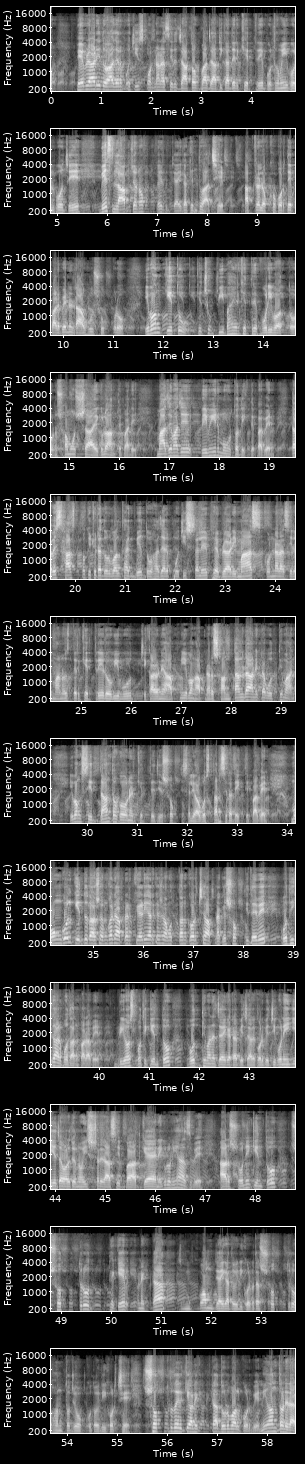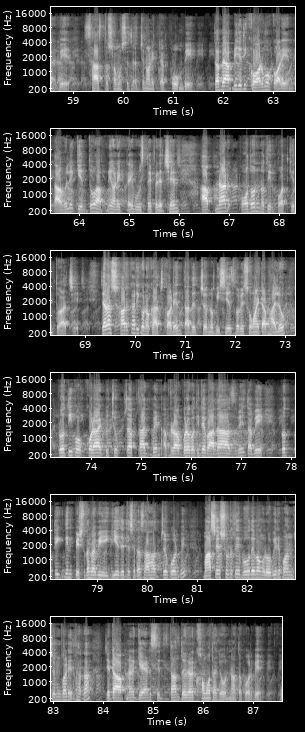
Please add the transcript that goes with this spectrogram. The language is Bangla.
ফেব্রুয়ারি দু হাজার পঁচিশ কন্যা রাশির জাতক বা জাতিকাদের ক্ষেত্রে প্রথমেই বলব যে, বেশ লাভজনকের জায়গা কিন্তু আছে। আপনারা লক্ষ্য করতে পারবেন, রাহু, শুক্র এবং কেতু কিছু বিবাহের ক্ষেত্রে পরিবর্তন, সমস্যা, এগুলো আনতে পারে। মাঝে মাঝে প্রেমের মুহূর্ত দেখতে পাবেন। তবে স্বাস্থ্য কিছুটা দুর্বল থাকবে। দু হাজার পঁচিশ সালের ফেব্রুয়ারি মাস কন্যা রাশির মানুষদের ক্ষেত্রে রবি বুধ, যে কারণে আপনি এবং আপনার সন্তানরা অনেকটা বুদ্ধিমান এবং সিদ্ধান্ত গ্রহণের ক্ষেত্রে যে শক্তিশালী অবস্থান সেটা দেখতে পাবেন। মঙ্গল কিন্তু দশম ঘরে আপনার ক্যারিয়ারকে সমর্থন করছে, আপনাকে শক্তি দেবে, অধিকার প্রদান করাবে। বৃহস্পতি কিন্তু বুদ্ধিমানের জায়গাটা বিচার করবে, জীবনে এগিয়ে যাওয়ার জন্য ঈশ্বরের আশীর্বাদ, জ্ঞান, এগুলো নিয়ে আসবে। আর শনি কিন্তু শত্রু থেকে অনেকটা কম জায়গা তৈরি করবে তার শত্রু হন্ত যোগ্য তৈরি করছে। শত্রুদেরকে অনেকটা দুর্বল করবে, নিয়ন্ত্রণে রাখবে, স্বাস্থ্য সমস্যা যার জন্য অনেকটা কমবে। তবে আপনি যদি কর্ম করেন, তাহলে কিন্তু আপনি অনেকটাই বুঝতে পেরেছেন আপনার পদোন্নতির পথ কিন্তু আছে। যারা সরকারি কোনো কাজ করেন, তাদের জন্য বিশেষভাবে সময়টা ভালো। প্রতিপক্ষরা একটু চুপচাপ থাকবেন। আপনার অগ্রগতিতে বাধা আসবে, তবে প্রত্যেক দিন পেশাদারভাবে এগিয়ে যেতে সেটা সাহায্য করবে। মাসের শুরুতে বোধ এবং রবির পঞ্চম ঘরে থাকা, যেটা আপনার জ্ঞান, সিদ্ধান্ত নেওয়ার ক্ষমতাকে উন্নত করবে।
